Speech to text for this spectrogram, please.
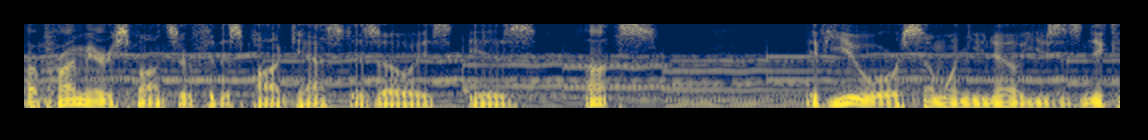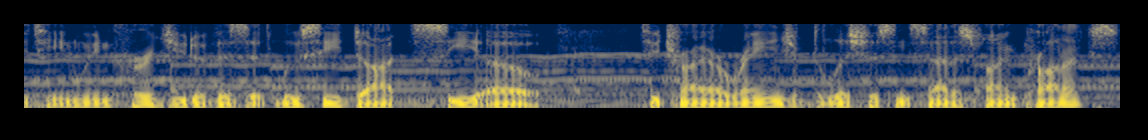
Our primary sponsor for this podcast, as always, is us. If you or someone you know uses nicotine, we encourage you to visit lucy.co to try our range of delicious and satisfying products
